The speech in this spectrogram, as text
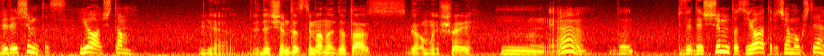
20. Jo, šitam. Ne, 20 tai mano tėtos, gal maišai. Nu, ne. bet 20. Jo, trečiam aukšte.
